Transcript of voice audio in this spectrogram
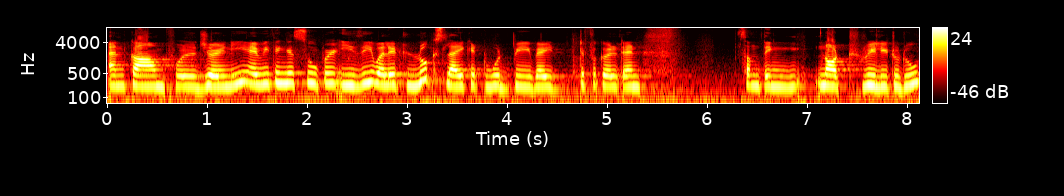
and calmful journey. Everything is super easy. Well, it looks like it would be very difficult and something not really to do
